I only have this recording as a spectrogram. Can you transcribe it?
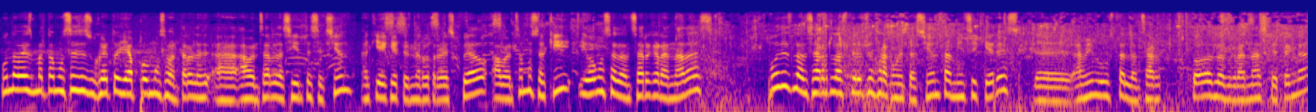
Una vez matamos a ese sujeto ya podemos avanzar a, la siguiente sección. Aquí hay que tener otra vez cuidado. Avanzamos aquí y vamos a lanzar granadas. Puedes lanzar las tres de fragmentación también si quieres. Eh, a mí me gusta lanzar todas las granadas que tenga.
